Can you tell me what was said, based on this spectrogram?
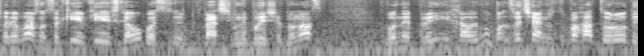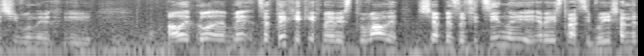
Переважно це Київ, Київська область, е, перші вони ближче до нас. Вони приїхали. Ну, звичайно, багато родичів у них. І... Але ми, це тих, яких ми реєстрували ще без офіційної реєстрації, бо її ще не,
